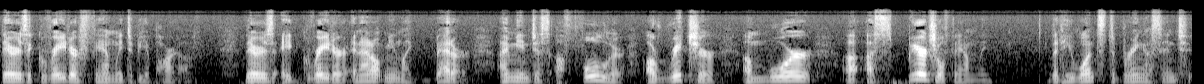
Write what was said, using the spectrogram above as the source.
there is a greater family to be a part of. There is a greater, and I don't mean like better, I mean just a fuller, a richer, a more, uh, a spiritual family that He wants to bring us into.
